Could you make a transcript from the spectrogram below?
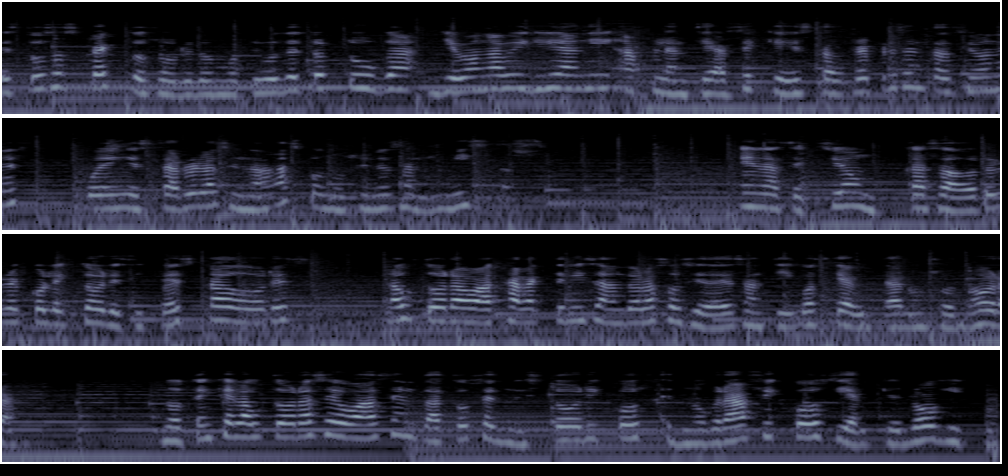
Estos aspectos sobre los motivos de tortuga llevan a Vigliani a plantearse que estas representaciones pueden estar relacionadas con nociones animistas. En la sección Cazadores, recolectores y pescadores, la autora va caracterizando a las sociedades antiguas que habitaron Sonora. Noten que la autora se basa en datos etnohistóricos, etnográficos y arqueológicos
